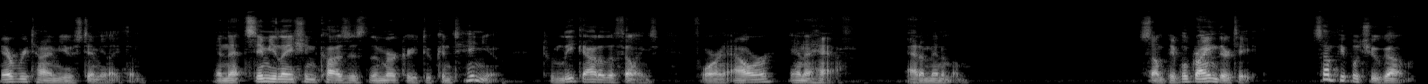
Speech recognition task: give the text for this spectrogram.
every time you stimulate them, and that simulation causes the mercury to continue to leak out of the fillings for an hour and a half at a minimum. Some people grind their teeth. Some people chew gum.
